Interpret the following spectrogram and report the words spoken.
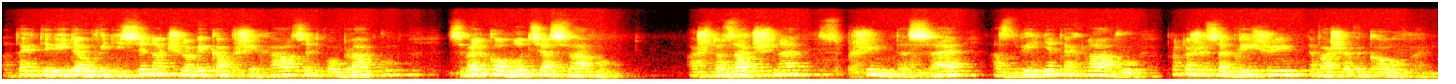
A tehdy lidé uvidí syna člověka přicházet v oblaku s velkou mocí a slavou. Až to začne, spřimte se a zdvihněte hlavu, protože se blíží vaše vykoupení.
